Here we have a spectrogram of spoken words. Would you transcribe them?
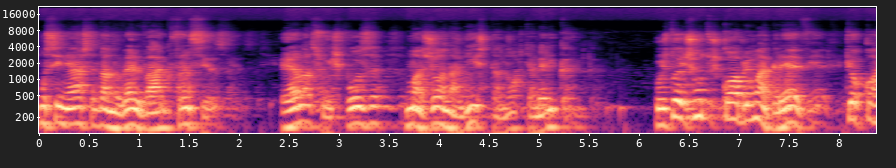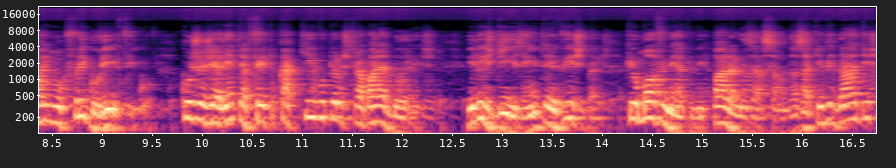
um cineasta da Nouvelle Vague francesa. Ela, sua esposa, uma jornalista norte-americana. Os dois juntos cobrem uma greve que ocorre num frigorífico, cujo gerente é feito cativo pelos trabalhadores e lhes dizem em entrevista que o movimento de paralisação das atividades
